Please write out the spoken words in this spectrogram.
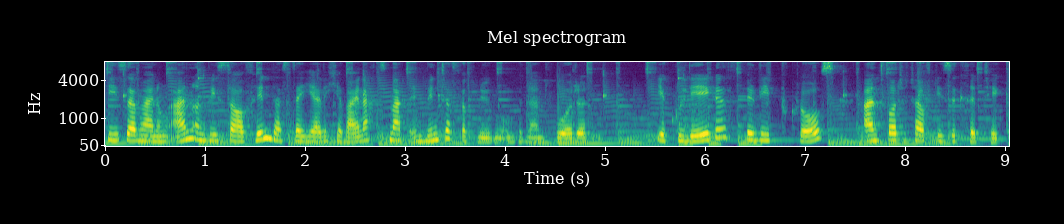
dieser Meinung an und wies darauf hin, dass der jährliche Weihnachtsmarkt in Wintervergnügen umbenannt wurde. Ihr Kollege Philippe Claus antwortete auf diese Kritik.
